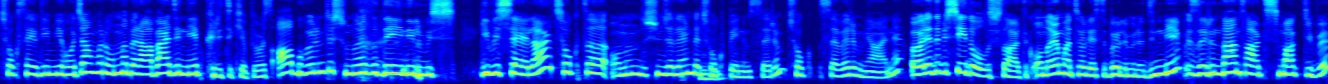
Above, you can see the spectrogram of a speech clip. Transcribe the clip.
çok sevdiğim bir hocam var onunla beraber dinleyip kritik yapıyoruz. Aa bu bölümde şunlara da değinilmiş gibi şeyler çok da onun düşüncelerini de çok benimserim. Çok severim yani. Öyle de bir şey de oluştu artık. Onarım Atölyesi bölümünü dinleyip üzerinden tartışmak gibi.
